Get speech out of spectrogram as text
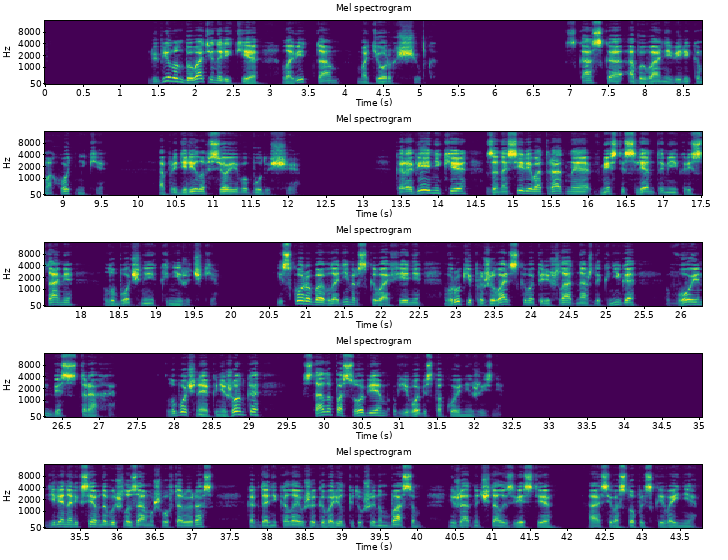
Любил он бывать и на реке, ловить там матерых щук. Сказка об Иване Великом Охотнике — определило все его будущее. Коробейники заносили в отрадное вместе с лентами и крестами лубочные книжечки. Из короба Владимирского Афени в руки Проживальского перешла однажды книга «Воин без страха». Лубочная книжонка стала пособием в его беспокойной жизни. Елена Алексеевна вышла замуж во второй раз — когда Николай уже говорил петушиным басом и жадно читал известия о Севастопольской войне.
